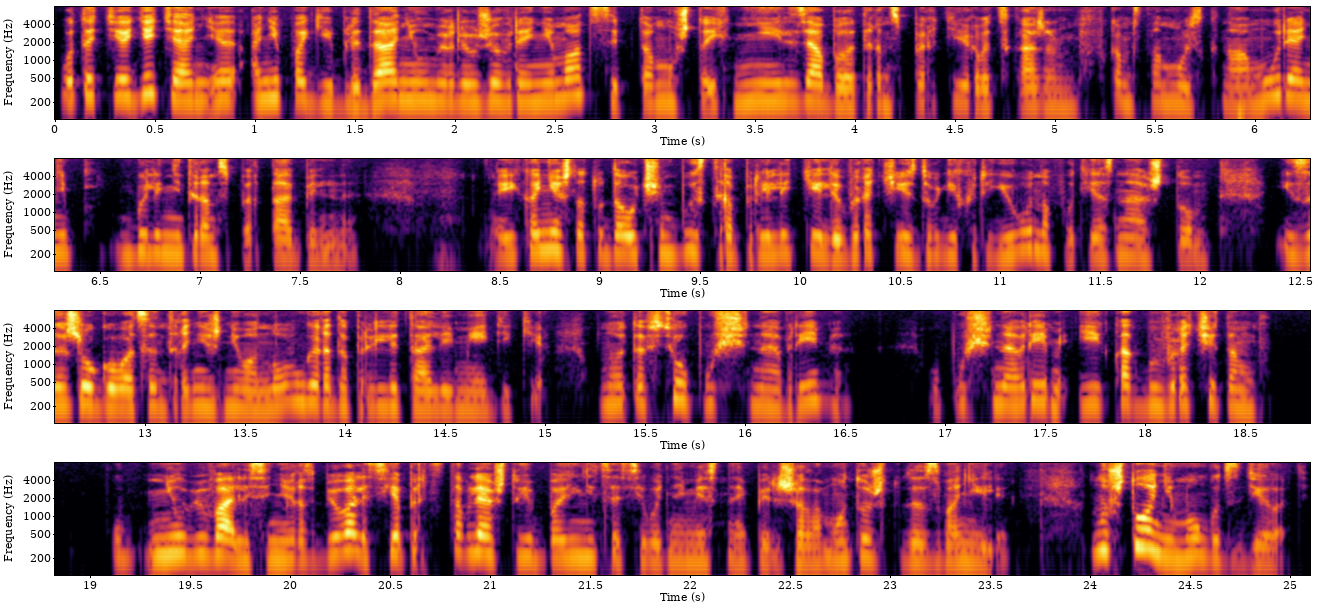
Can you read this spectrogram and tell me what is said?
Вот эти дети, они, они погибли, да, они умерли уже в реанимации, потому что их нельзя было транспортировать, скажем, в Комсомольск на Амуре, они были нетранспортабельны. И, конечно, туда очень быстро прилетели врачи из других регионов. Вот я знаю, что из ожогового центра Нижнего Новгорода прилетали медики. Но это все упущенное время. Упущенное время. И как бы врачи там не убивались и не разбивались. Я представляю, что и больница сегодня местная пережила. Мы тоже туда звонили. Ну что они могут сделать?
